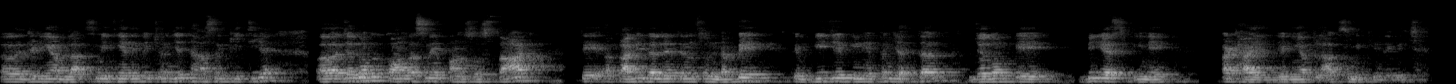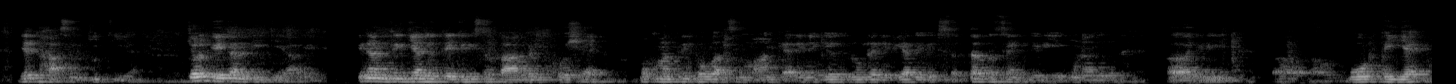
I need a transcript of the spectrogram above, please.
ਅਹ, ਜਿਹੜੀਆਂ ਬਲਾਕ ਸਮਿਤੀਆਂ ਦੇ ਵਿੱਚ ਉਹਨੇ ਜਿੱਤ ਹਾਸਲ ਕੀਤੀ ਹੈ। ਜਦੋਂ ਕਿ ਕਾਂਗਰਸ ਨੇ 567 ਤੇ ਅਕਾਲੀ ਦਲ ਨੇ 390 ਤੇ ਬੀਜੇਪੀ ਨੇ 75 ਜਦੋਂ ਕਿ ਬੀਐਸਪੀ ਨੇ 28 ਜਿਹੜੀਆਂ ਬਲਾਕ ਸਮਿਤੀਆਂ ਦੇ ਵਿੱਚ ਜਿੱਤ ਹਾਸਲ ਕੀਤੀ ਹੈ। ਚਲੋ ਇਹ ਤਾਂ ਨਤੀਜੇ ਆ ਗਏ। ਇਹਨਾਂ ਨਤੀਜਿਆਂ ਦੇ ਉੱਤੇ ਜਿਹੜੀ ਸਰਕਾਰ ਬੜੀ ਖੁਸ਼ ਹੈ ਮੁੱਖ ਮੰਤਰੀ ਭਗਵੰਤ ਸਿੰਘ ਮਾਨ ਕਹਿ ਰਹੇ ਨੇ ਕਿ ਰੂਰਲ ਏਰੀਆ ਦੇ ਵਿੱਚ 70% ਜਿਹੜੀ ਉਹਨਾਂ ਨੂੰ ਅਹ, ਜਿਹੜੀ ਵੋਟ ਪਈ ਹੈ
